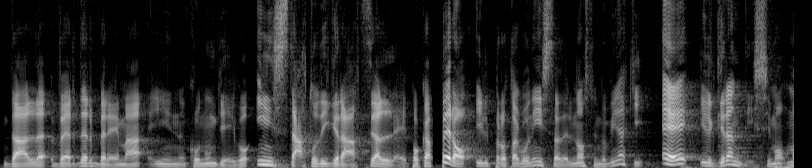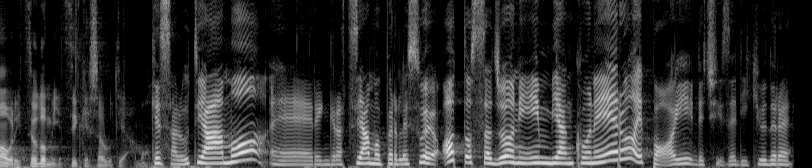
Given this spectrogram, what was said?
dal Werder Brema in, con un Diego in stato di grazia all'epoca. Però il protagonista del nostro Indovina chi è il grandissimo Maurizio Domizzi, che salutiamo. Che salutiamo, eh, ringraziamo per le sue otto stagioni in bianconero e poi decise di chiudere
